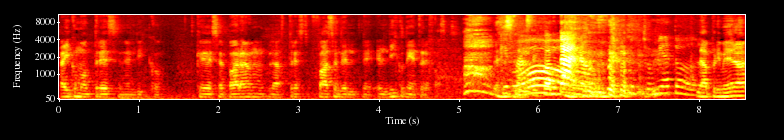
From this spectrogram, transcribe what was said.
Hay como tres en el disco que separan las tres fases del de- el disco tiene tres fases. ¿Qué Oh. pasa? Contanos. Chumbea todo. La primera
